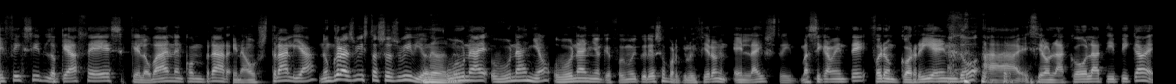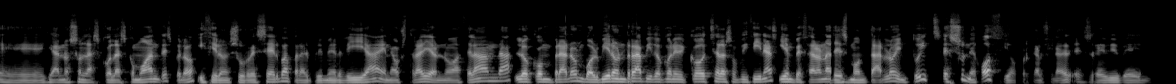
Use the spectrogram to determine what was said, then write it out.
iFixit lo que hace es que lo van a comprar en Australia. ¿Nunca lo has visto esos vídeos? No, hubo, no. una- hubo un año, hubo un año que fue muy curioso porque lo hicieron en livestream. Básicamente fueron corriendo, a- hicieron la cola típica, eh, ya no son las colas como antes, pero hicieron su reserva para el primer día en Australia, Nueva Zelanda. Lo compraron, volvieron rápido con el coche a las oficinas y empezaron desmontarlo en Twitch. Es su negocio, porque al final es que viven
